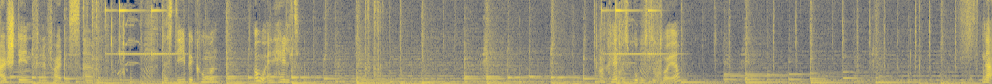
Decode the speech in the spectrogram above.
Regal stehen, für den Fall, dass, ähm, dass die bekommen. Oh, ein Held. Okay, das Buch ist zu teuer. Na.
